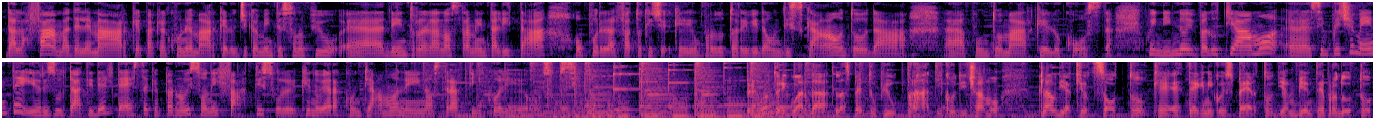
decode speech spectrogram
dalla fama delle marche perché alcune marche logicamente sono più eh, dentro nella nostra mentalità oppure dal fatto che, che, un prodotto arrivi da un discount o da eh, appunto marche low cost. Quindi noi valutiamo eh, semplicemente i risultati del test che per noi sono i fatti sul, che noi raccontiamo nei nostri articoli o sul sito quanto riguarda l'aspetto più pratico, diciamo, Claudia Chiozzotto, che è tecnico esperto di ambiente prodotto,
